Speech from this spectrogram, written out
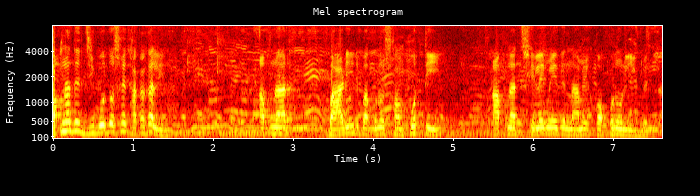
আপনাদের জীবদশায় থাকাকালীন আপনার বাড়ির বা কোনো সম্পত্তি আপনার ছেলে মেয়েদের নামে কখনো লিখবেন না।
